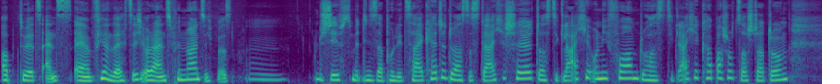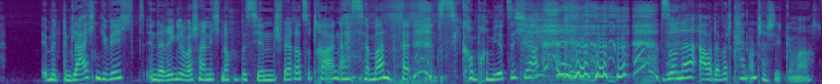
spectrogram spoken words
ob du jetzt 1,64 oder 1,95 bist. Mhm. Du stehst mit dieser Polizeikette, du hast das gleiche Schild, du hast die gleiche Uniform, du hast die gleiche Körperschutzausstattung. Mit dem gleichen Gewicht, in der Regel wahrscheinlich noch ein bisschen schwerer zu tragen als der Mann, weil das komprimiert sich ja. so, ne? Aber da wird kein Unterschied gemacht.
